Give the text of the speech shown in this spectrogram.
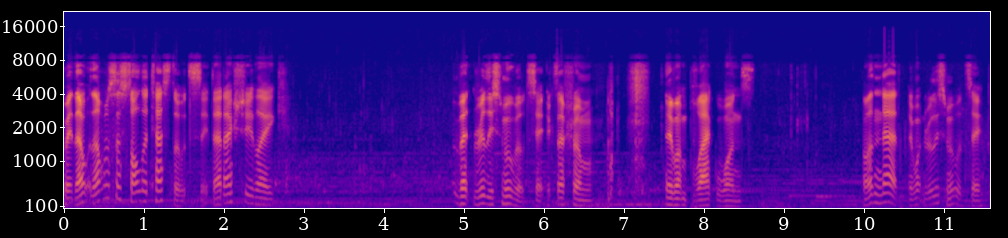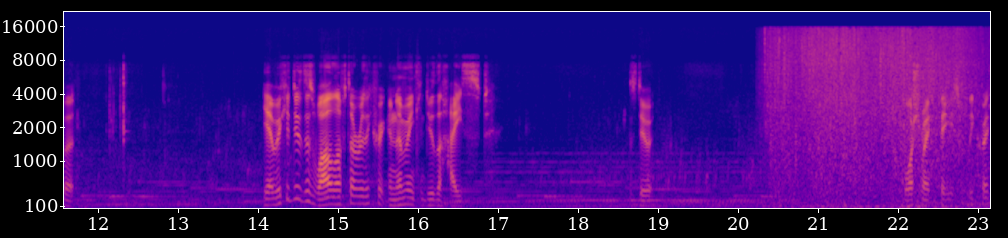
Wait, that that was a solid test, I would say. That actually like went really smooth, I would say, except from it went black once. Other than that, it went really smooth, I'd say. But yeah, we could do this wildlife tour really quick, and then we can do the heist. Let's do it. Wash my face really quick.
